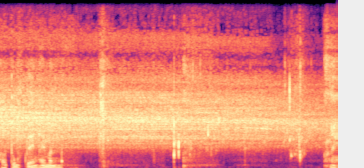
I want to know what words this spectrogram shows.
เอาต้องแปลงให้มันนี่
